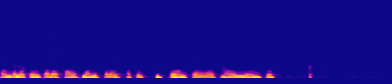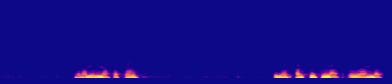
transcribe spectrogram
cuando lo que interesa es la diferencia que existe entre dos movimientos de la misma frecuencia. Si dos partículas u ondas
